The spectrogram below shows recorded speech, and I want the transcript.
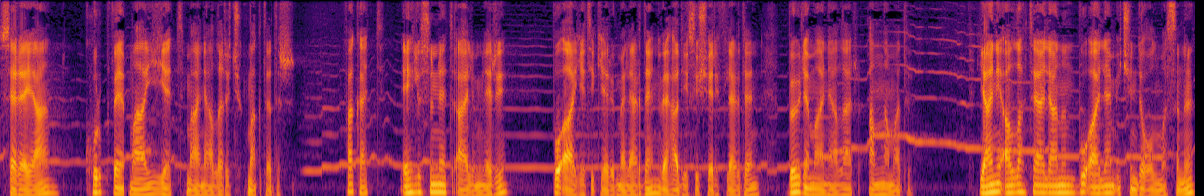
sereyan, kurp ve maiyet manaları çıkmaktadır. Fakat ehli sünnet alimleri bu ayeti kerimelerden ve hadisi şeriflerden böyle manalar anlamadı. Yani Allah Teala'nın bu alem içinde olmasını,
